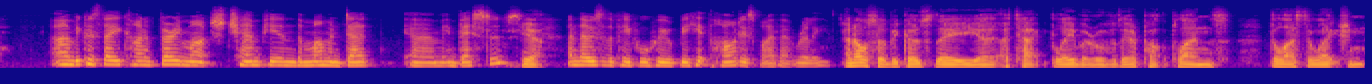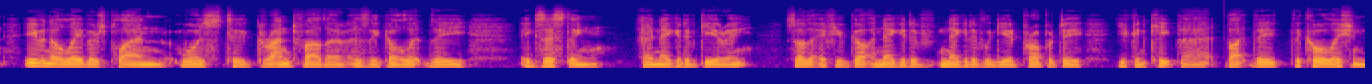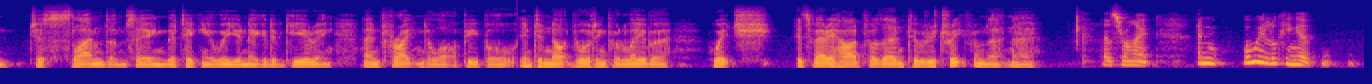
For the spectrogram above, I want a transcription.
um, because they kind of very much champion the mum and dad um, investors, Yeah. and those are the people who would be hit the hardest by that, really. And also because they uh, attacked Labor over their p- plans the last election, even though Labor's plan was to grandfather, as they call it, the existing uh, negative gearing, so that if you've got a negative, negatively geared property, you can keep that. But the the coalition just slammed them, saying they're taking away your negative gearing, and frightened a lot of people into not voting for Labor, which it's very hard for them to retreat from that now. That's right. And when we're looking at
